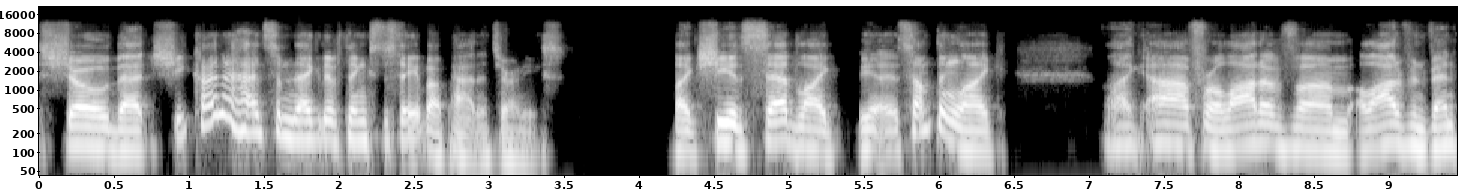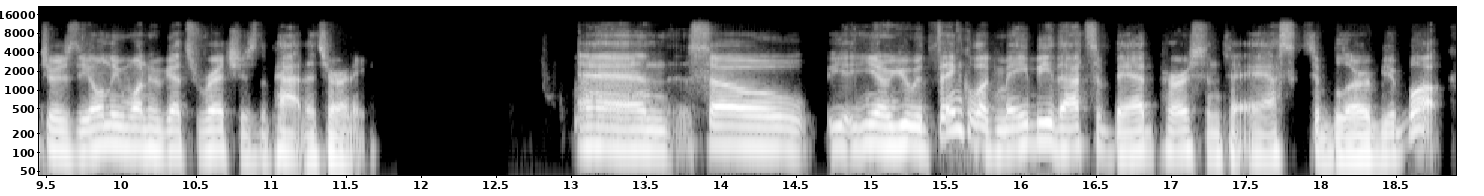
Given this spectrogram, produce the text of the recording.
showed that she kind of had some negative things to say about patent attorneys. Like she had said, like you know, something like, like ah, for a lot of um, a lot of inventors, the only one who gets rich is the patent attorney. And so, you know, you would think, look, maybe that's a bad person to ask to blurb your book.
